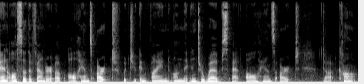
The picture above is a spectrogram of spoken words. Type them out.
and also the founder of All Hands Art, which you can find on the interwebs at allhandsart.com.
